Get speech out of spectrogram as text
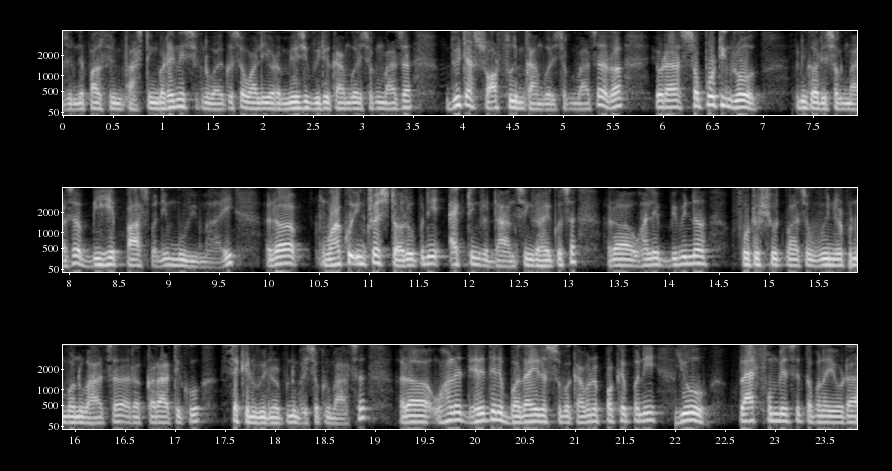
जुन नेपाल फिल्म कास्टिङबाटै नै सिक्नुभएको छ। उहाँले एउटा म्युजिक भिडियो काम गरिसक्नु भएको छ। दुईवटा सर्ट फिल्म काम गरिसक्नु भएको छ र एउटा सपोर्टिङ रोल पनि गरिसक्नु भएको छ बिहे पास भन्ने मुभीमा है। र उहाँको इन्ट्रेस्टहरू पनि एक्टिङ र डान्सिङ रहेको छ। र उहाँले विभिन्न फोटोसुटमा चाहिँ विनर पनि बन्नुभएको छ र करातेको सेकेन्ड विनर पनि भइसक्नु भएको छ। र उहाँलाई धेरै धेरै बधाई र शुभकामना। पक्कै पनि यो प्लेटफर्मले चाहिँ तपाईँलाई एउटा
